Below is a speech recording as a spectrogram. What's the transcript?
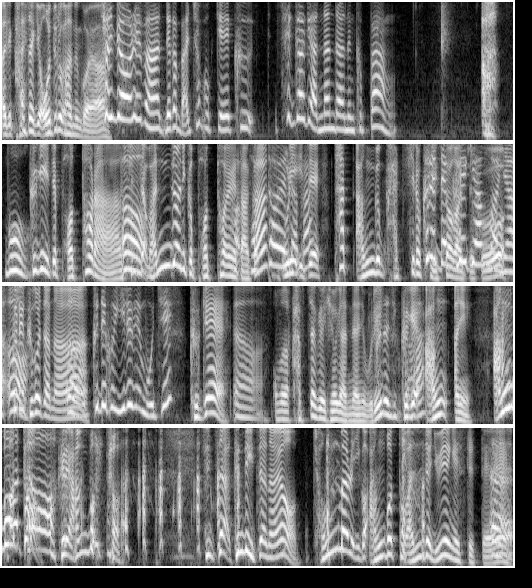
아니 갑자기 어디로 가는 거야? 설명을 해봐. 내가 맞춰볼게. 그 생각이 안 난다는 그 빵. 아 뭐? 그게 이제 버터랑 어. 진짜 완전히 그 버터에다가, 버- 버터에다가? 우리 이제 팥 앙금 같이 이렇게 그래, 내가 그 얘기한 있어가지고 거 아니야. 어. 그래 그거잖아. 어, 근데 그 이름이 뭐지? 그게 어. 어머 나 갑자기 왜 기억이 안 나니 우리? 그러니까. 그게 앙 아니 앙버터. 앙버터. 그래 앙버터. 진짜 근데 있잖아요. 정말로 이거 앙버터 완전 유행했을 때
